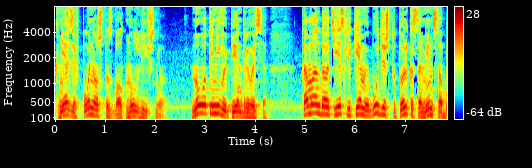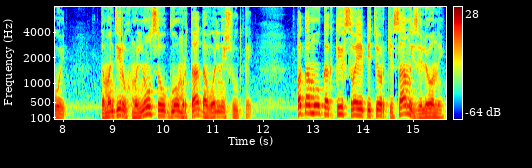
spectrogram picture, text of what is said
Князев понял, что сболтнул лишнего. «Ну вот и не выпендривайся. Командовать, если кем и будешь, то только самим собой». Командир ухмыльнулся углом рта, довольной шуткой. «Потому как ты в своей пятерке самый зеленый.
